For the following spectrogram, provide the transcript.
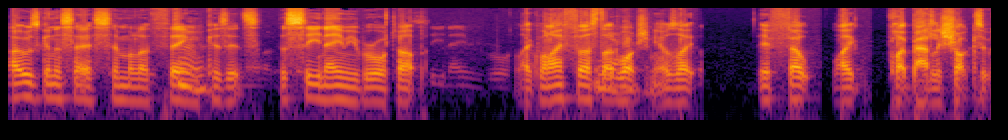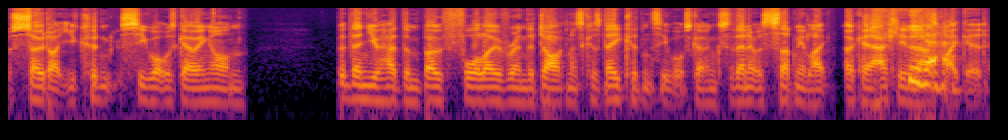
I was gonna say a similar thing Hmm. because it's the scene Amy brought up. Like when I first started Yeah. watching it, I was like, it felt like quite badly shot because it was so dark you couldn't see what was going on. But then you had them both fall over in the darkness because they couldn't see what was going. So then it was suddenly like, okay, actually no, that's Yeah. quite good.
